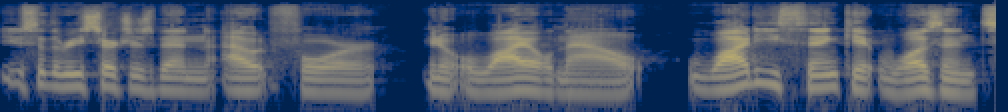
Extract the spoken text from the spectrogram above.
you said the research has been out for you know a while now. Why do you think it wasn't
